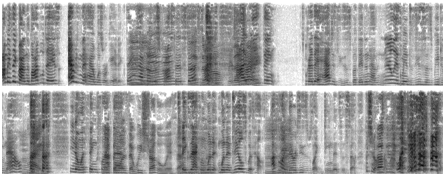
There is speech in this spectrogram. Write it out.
I mean, think about it, in the Bible days, everything they had was organic. They didn't have none of this mm-hmm. processed stuff. That's right. That's I right. really think where they had diseases, but they didn't have nearly as many diseases as we do now. Right. you know, and things like Not the that. ones that we struggle with. that's Exactly when it when it deals with health, I feel like their diseases was like demons and stuff. But you know what I'm Okay. talking about, like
